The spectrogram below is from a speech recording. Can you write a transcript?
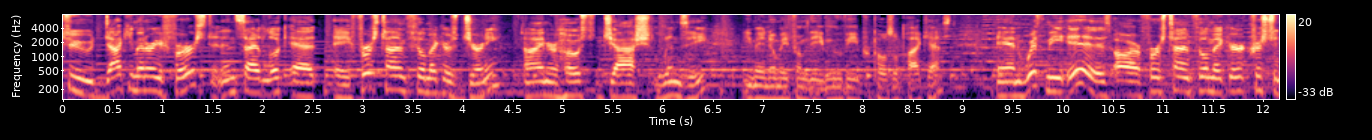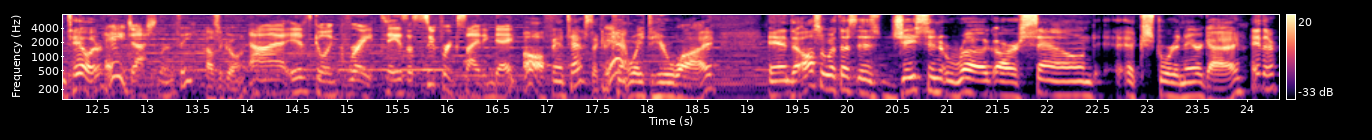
to Documentary First, an inside look at a first time filmmaker's journey. I'm your host, Josh Lindsay. You may know me from the Movie Proposal Podcast. And with me is our first time filmmaker, Christian Taylor. Hey, Josh Lindsay. How's it going? Uh, it's going great. Today is a super exciting day. Oh, fantastic. I can't wait to hear why. And uh, also with us is Jason Rugg, our sound extraordinaire guy. Hey there.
